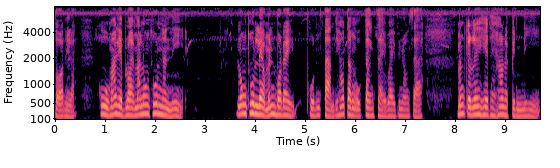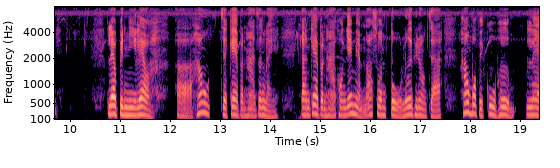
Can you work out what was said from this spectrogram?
สนี่แหละ กู้มาเรียบร้อยมาลงทุนนั่นนี่ลงทุนแล้วมันบ่ได้ผลตามที่เฮาตั้งอกตั้งใจไว้พี่น้องจ๋ามันก็เลยเฮ็ดให้เฮาน่ะเป็นหนี้แล้วเป็นหนี้แล้วเอ่อเฮาจะแก้ปัญหาจังไดการแก้ปัญหาของยายแหม่มเนาะส่วนโตวเลยพี่น้องจ๋าเฮาบ่ไปกู้เพิ่ม และ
